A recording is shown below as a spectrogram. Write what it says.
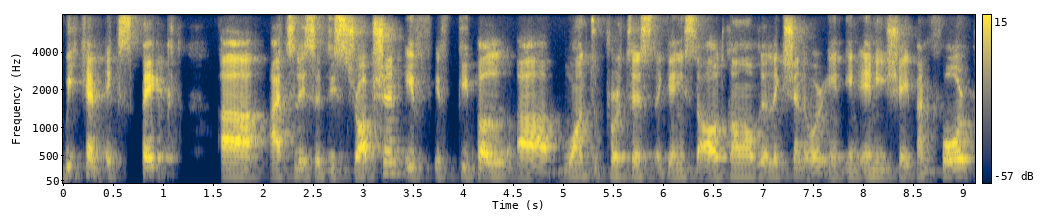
we can expect uh, at least a disruption if if people uh, want to protest against the outcome of the election or in, in any shape and form.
